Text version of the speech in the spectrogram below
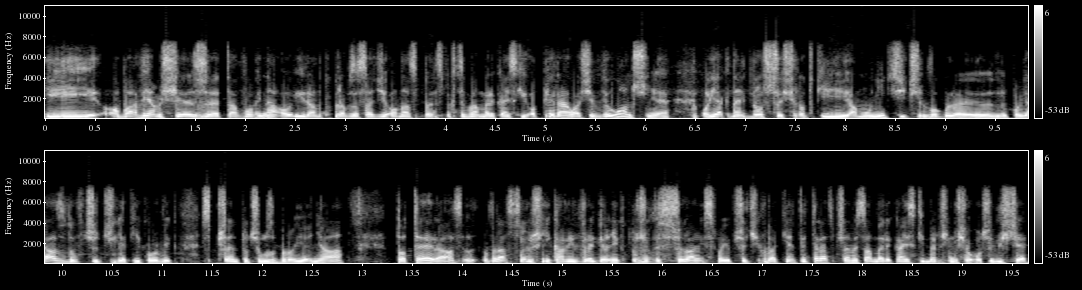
I obawiam się, że ta wojna o Iran, która w zasadzie ona z perspektywy amerykańskiej opierała się wyłącznie o jak najdroższe środki amunicji, czy w ogóle pojazdów, czy, czy jakiejkolwiek sprzętu, czy uzbrojenia, to teraz wraz z sojusznikami w regionie, którzy wystrzelali swoje przeciwrakiety, teraz przemysł amerykański będzie musiał oczywiście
